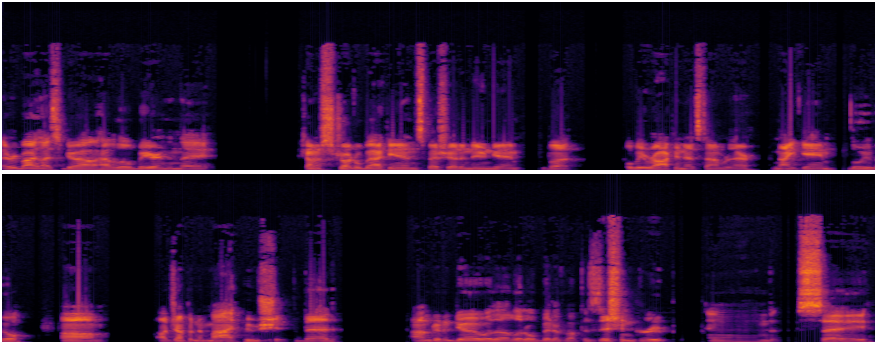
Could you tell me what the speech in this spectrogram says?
everybody likes to go out, have a little beer, and then they kind of struggle back in, especially at a noon game. But we'll be rocking next time we're there. Night game, Louisville. Um, I'll jump into my who shit the bed. I'm gonna go with a little bit of a position group and say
